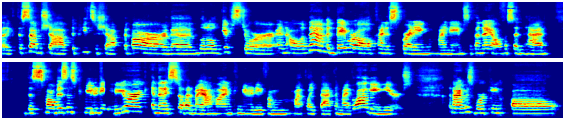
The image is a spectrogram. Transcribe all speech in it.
like the sub shop, the pizza shop, the bar, the little gift store, and all of them. And they were all kind of spreading my name. So then I all of a sudden had the small business community in New York, and then I still had my online community from my, like back in my blogging years. And I was working all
